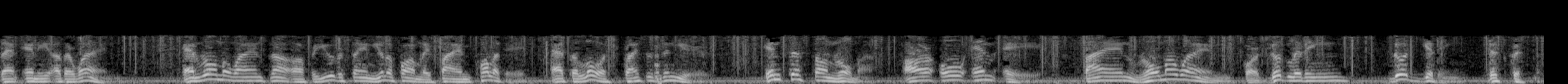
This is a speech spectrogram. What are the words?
than any other wine. And Roma wines now offer you the same uniformly fine quality at the lowest prices in years. Insist on Roma, R-O-M-A, fine Roma wines for good living, good giving this Christmas.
